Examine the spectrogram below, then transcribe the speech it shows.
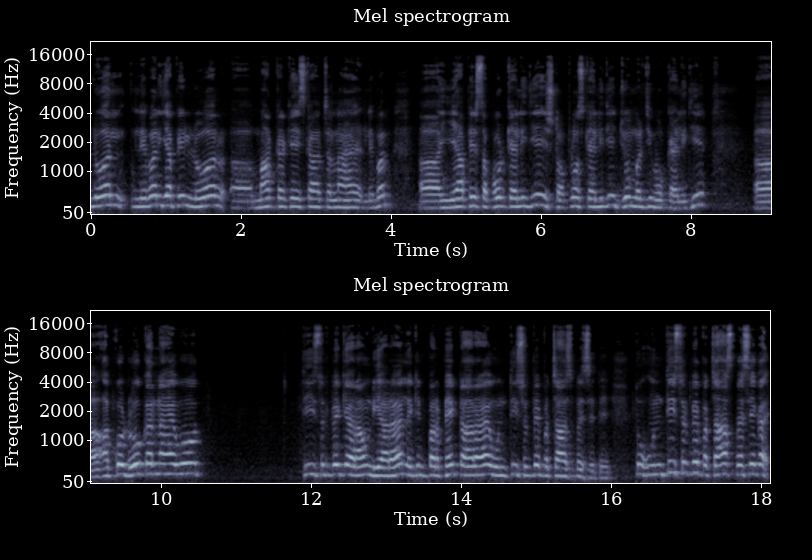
लोअर लेवल या फिर लोअर मार्क करके इसका चलना है लेवल या फिर सपोर्ट कह लीजिए स्टॉप लॉस कह लीजिए, जो मर्ज़ी वो कह लीजिए। आपको ड्रॉ करना है वो तीस रुपये के अराउंड ही आ रहा है, लेकिन परफेक्ट आ रहा है उनतीस रुपये पचास पैसे पे। तो उनतीस रुपये पचास पैसे का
